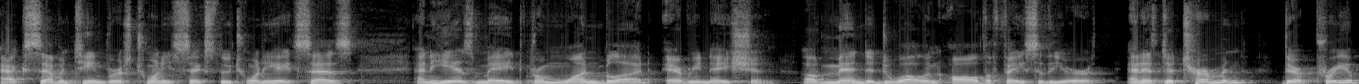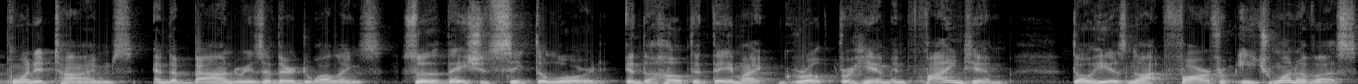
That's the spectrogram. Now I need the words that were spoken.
Acts 17, verse 26 through 28 says, And he has made from one blood every nation of men to dwell in all the face of the earth, and has determined their pre appointed times and the boundaries of their dwellings, so that they should seek the Lord in the hope that they might grope for him and find him though he is not far from each one of us,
